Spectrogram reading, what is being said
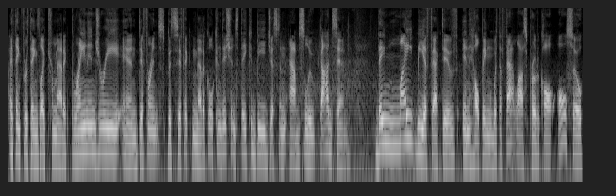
I think for things like traumatic brain injury and different specific medical conditions, they could be just an absolute godsend. They might be effective in helping with a fat loss protocol also,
